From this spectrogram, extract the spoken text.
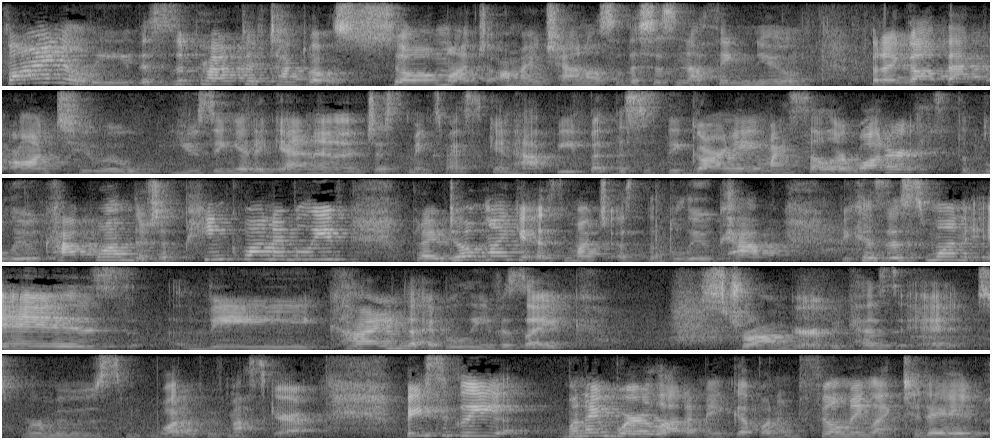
Finally, this is a product I've talked about so much on my channel, so this is nothing new, but I got back onto using it again and it just makes my skin happy. But this is the Garnier Micellar Water. It's the blue cap one. There's a pink one, I believe, but I don't like it as much as the blue cap because this one is the kind that I believe is like stronger because it removes waterproof mascara. Basically, when I wear a lot of makeup when I'm filming like today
